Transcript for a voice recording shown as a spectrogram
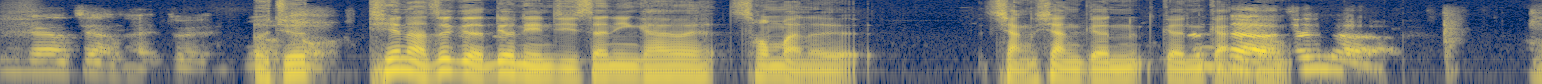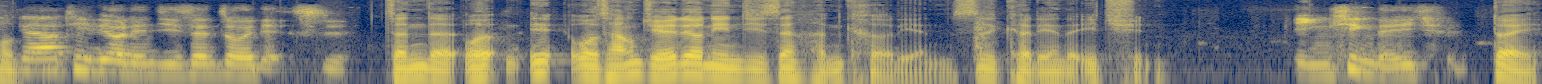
应该要这样才对。我觉得天哪，这个六年级生应该会充满了想象跟跟感动，真的，应该要替六年级生做一点事。真的，我我常觉得六年级生很可怜，是可怜的一群，隐性的一群。对，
